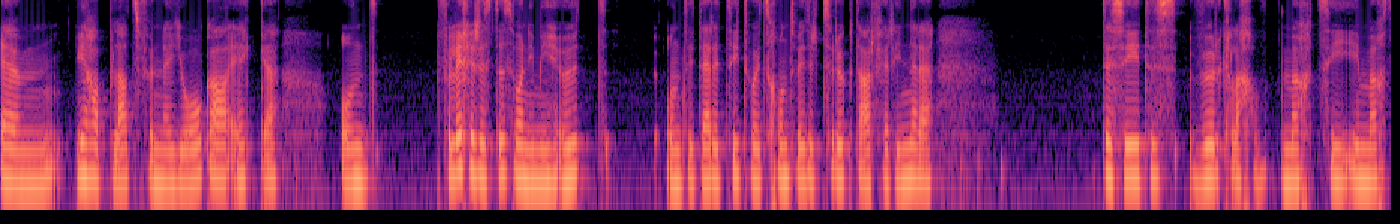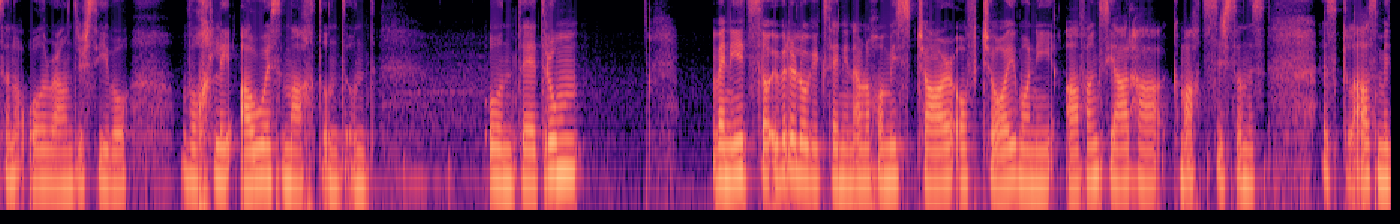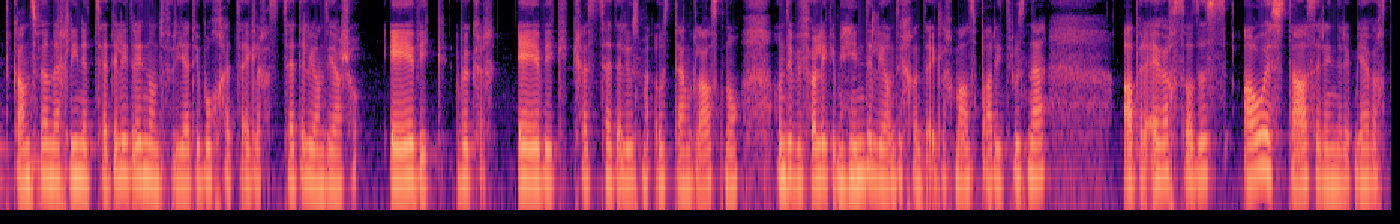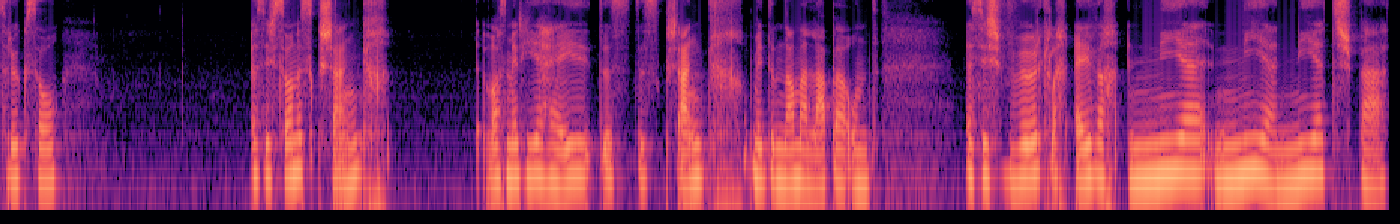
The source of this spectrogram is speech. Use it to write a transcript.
Ähm, ich habe Platz für eine Yoga-Ecke und vielleicht ist es das, was ich mich heute und in dieser Zeit, die jetzt kommt, wieder zurück darf erinnern, dass ich das wirklich möchte sein. Ich möchte so ein Allrounder sein, der, der alles macht und, und, und äh, darum wenn ich jetzt so über schaue, sehe ich nämlich auch mein Jar of Joy, das ich Anfangsjahr habe gemacht habe. Das ist so ein, ein Glas mit ganz vielen kleinen Zetteln drin und für jede Woche hat es eigentlich ein Zettel und ich habe schon ewig, wirklich ewig kein Zettel aus, aus diesem Glas genommen. Und ich bin völlig im Hinterli und ich könnte eigentlich mal ein paar daraus nehmen. Aber einfach so, dass alles das erinnert mich einfach zurück so, es ist so ein Geschenk, was wir hier haben, das, das Geschenk mit dem Namen Leben und es ist wirklich einfach nie, nie, nie zu spät,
